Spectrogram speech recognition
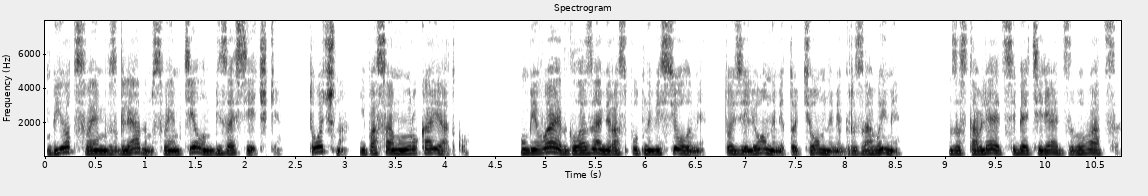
Бьет своим взглядом, своим телом без осечки. Точно, и по самую рукоятку. Убивает глазами распутно веселыми, то зелеными, то темными, грозовыми. Заставляет себя терять, забываться.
